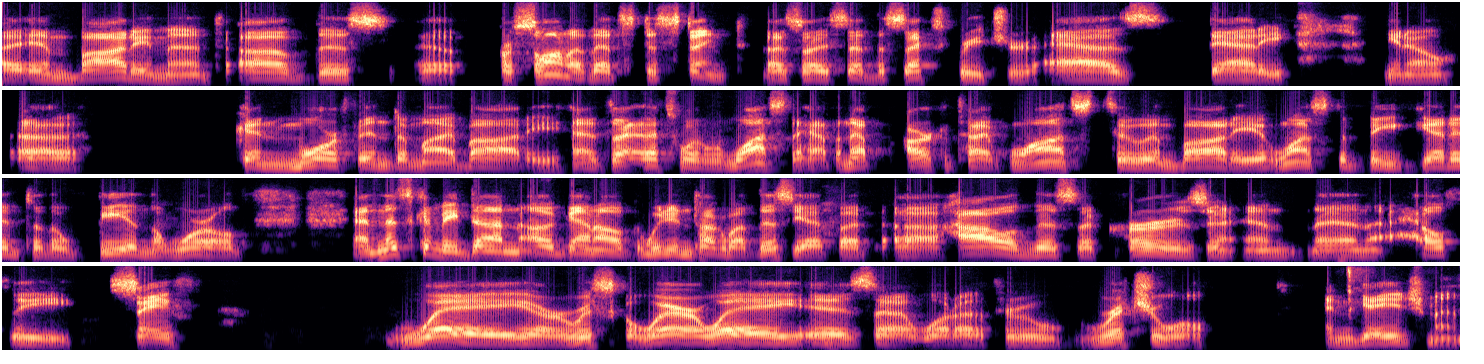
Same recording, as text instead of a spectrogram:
uh, embodiment of this uh, persona that's distinct. That's why I said the sex creature as daddy. You know, uh, can morph into my body. And that's what wants to happen. That archetype wants to embody. It wants to be get into the be in the world. And this can be done again. I'll, we didn't talk about this yet, but uh, how this occurs in, in a healthy, safe way or risk aware way is uh, what uh, through ritual engagement.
